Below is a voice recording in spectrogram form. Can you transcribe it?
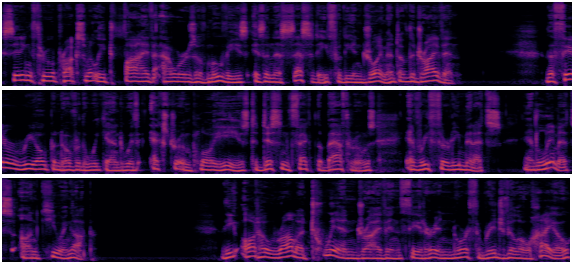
Sitting through approximately five hours of movies is a necessity for the enjoyment of the drive in. The theater reopened over the weekend with extra employees to disinfect the bathrooms every 30 minutes and limits on queuing up. The Autorama Twin Drive In Theater in North Ridgeville, Ohio,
